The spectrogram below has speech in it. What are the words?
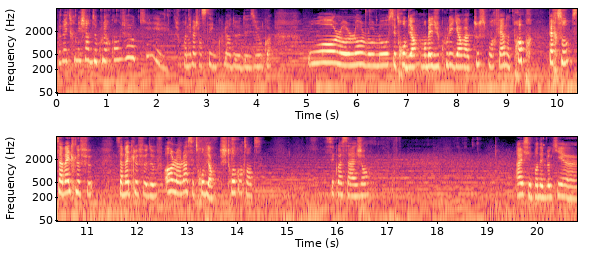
peut mettre une écharpe de couleur qu'on veut, ok. Je comprenais pas, je pensais c'était une couleur de, des yeux ou quoi. Oh lolo lolo, c'est trop bien. Bon bah du coup les gars, on va tous pouvoir faire notre propre perso. Ça va être le feu. Ça va être le feu de ouf. Oh là là, c'est trop bien. Je suis trop contente. C'est quoi ça, agent Ah oui, c'est pour débloquer... Euh...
